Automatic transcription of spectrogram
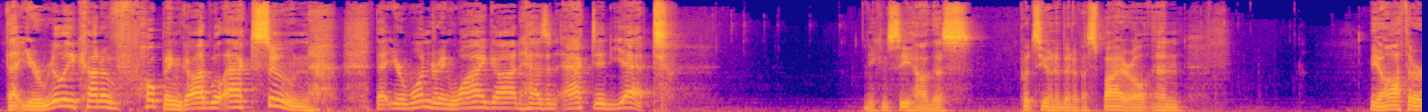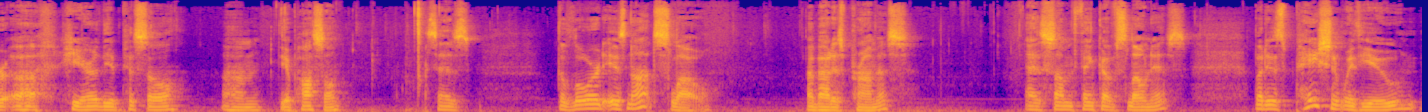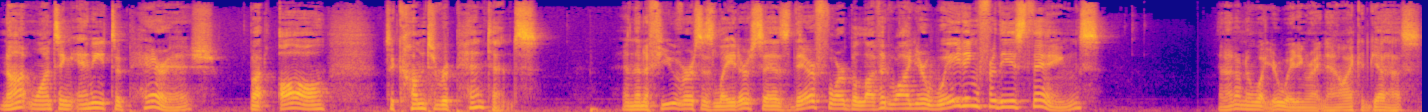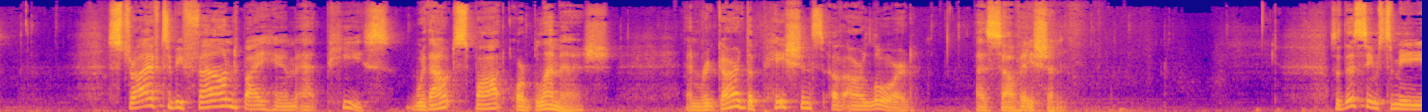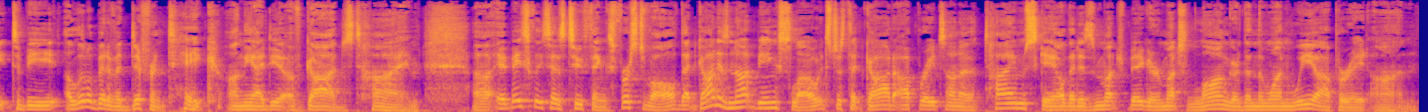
that you're really kind of hoping God will act soon, that you're wondering why God hasn't acted yet. You can see how this puts you in a bit of a spiral. And the author uh, here, the epistle, um, the apostle, says, the Lord is not slow about his promise, as some think of slowness, but is patient with you, not wanting any to perish, but all to come to repentance. And then a few verses later says, Therefore, beloved, while you're waiting for these things, and I don't know what you're waiting right now, I could guess, strive to be found by him at peace, without spot or blemish and regard the patience of our Lord as salvation. So, this seems to me to be a little bit of a different take on the idea of God's time. Uh, it basically says two things. First of all, that God is not being slow, it's just that God operates on a time scale that is much bigger, much longer than the one we operate on.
